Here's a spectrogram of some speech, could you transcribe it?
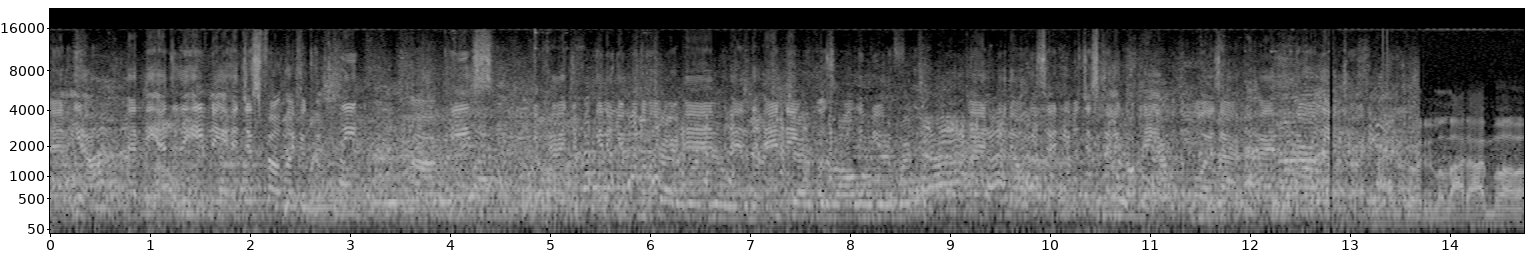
And you know, at the end of the evening, it just felt like a complete uh, piece. You had your beginning, your middle, and your end, and the ending was really beautiful. And you know, he said he was just gonna go hang out with the boys. I, I thoroughly enjoyed it. I enjoyed it a lot. I'm uh,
